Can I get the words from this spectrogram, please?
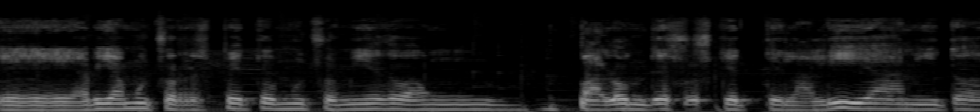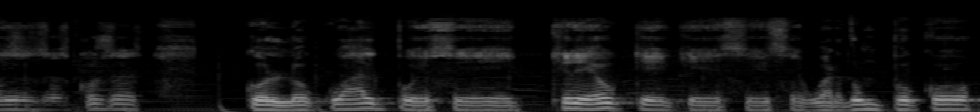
eh, había mucho respeto, mucho miedo a un balón de esos que te la lían y todas esas cosas con lo cual pues eh, creo que, se, guardó un poco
